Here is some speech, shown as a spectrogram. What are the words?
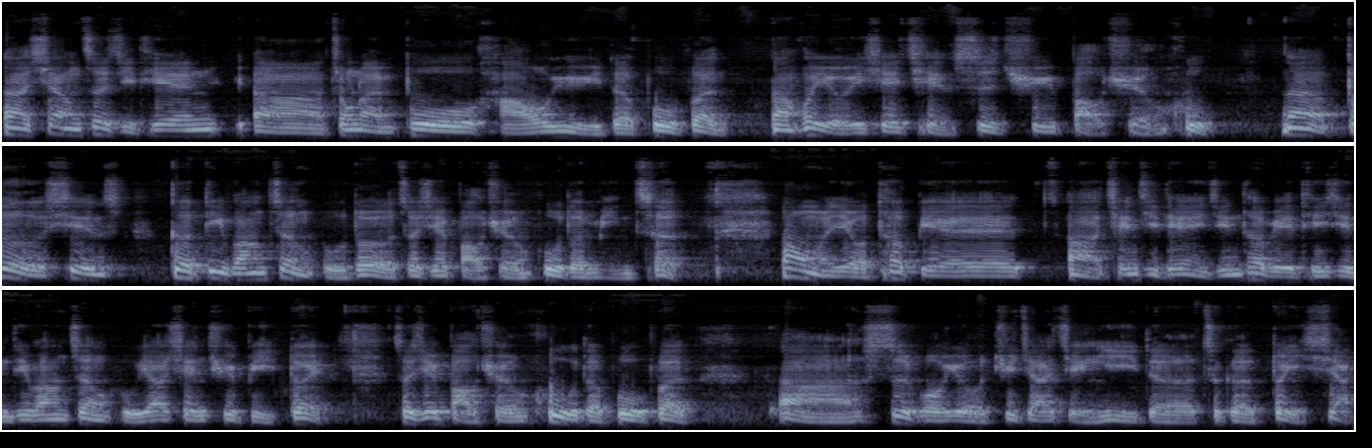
那像这几天啊，中南部豪雨的部分，那会有一些浅市区保全户。”那各县各地方政府都有这些保全户的名册，那我们有特别啊，前几天已经特别提醒地方政府要先去比对这些保全户的部分啊，是否有居家检疫的这个对象，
